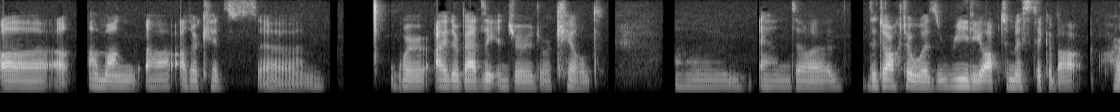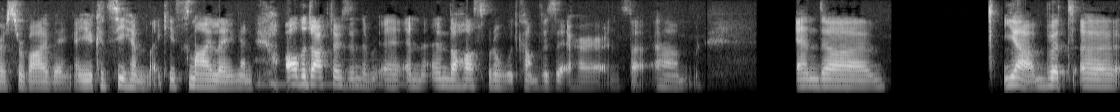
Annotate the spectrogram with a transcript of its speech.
among other kids, um, were either badly injured or killed. Um, and uh, the doctor was really optimistic about her surviving, and you could see him like he's smiling, and all the doctors in the in, in the hospital would come visit her and stuff. Um, and uh, yeah, but uh,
